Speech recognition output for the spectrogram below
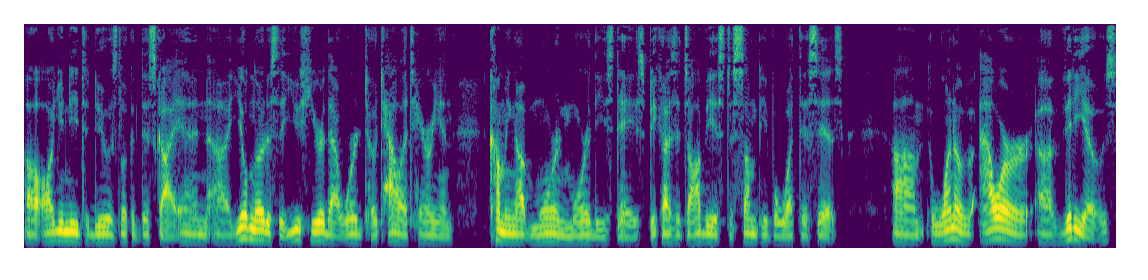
uh, all you need to do is look at this guy, and uh, you'll notice that you hear that word totalitarian coming up more and more these days because it's obvious to some people what this is um, one of our uh, videos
